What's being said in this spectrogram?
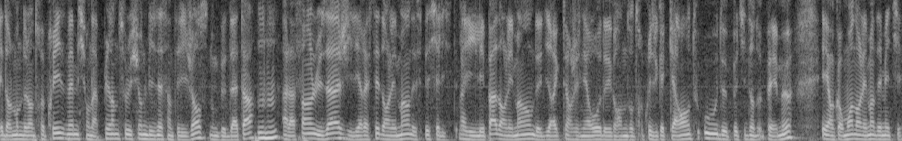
Et dans le monde de l'entreprise, même si on a plein de solutions de business intelligence, donc de data, mhm. à la fin, l'usage, il est resté dans les mains des spécialistes. Et il n'est pas dans les mains des directeurs généraux des grandes entreprises du CAC 40 ou de petites PME, et encore moins dans les mains des métiers.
